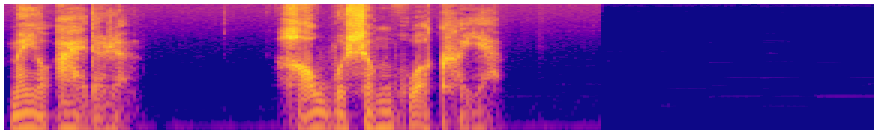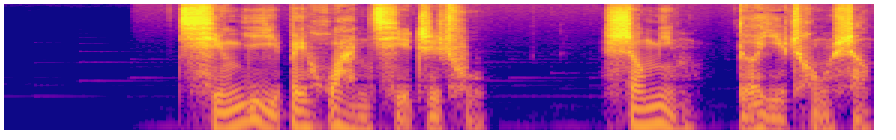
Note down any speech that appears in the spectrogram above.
没有爱的人，毫无生活可言。情意被唤起之处，生命得以重生。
